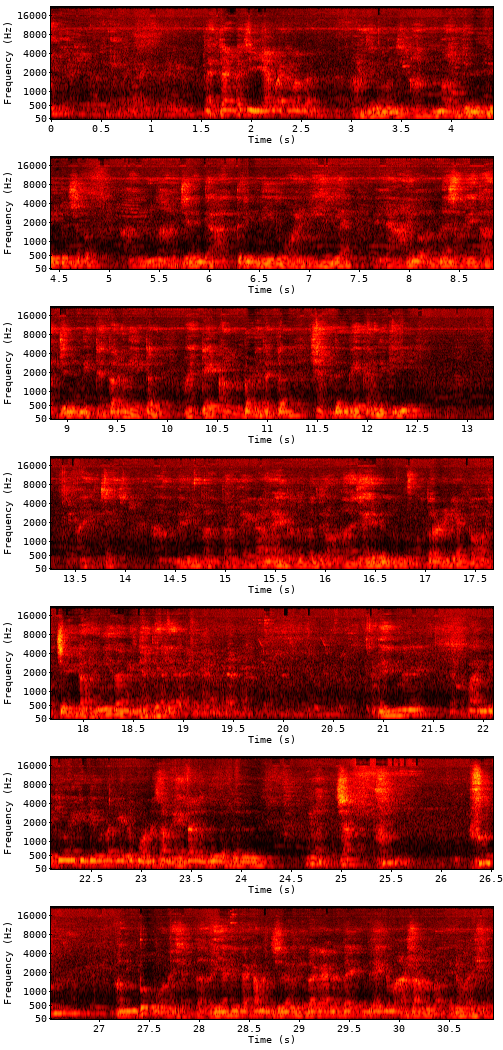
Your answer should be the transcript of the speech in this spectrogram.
തെറ്റാണ്ട് ചെയ്യാൻ പറ്റണത്? അതിന് മുന്നേ അന്ന് അതിന് എന്ത് ചെയ്തു? വെച്ചപ്പോ അന്ന് അർജുനൻ രാത്രി എന്ത് ചെയ്തു? ഉറങ്ങിയില്ല. എല്ലാവരും ഉറങ്ങുന്ന സമയത്ത് അർജുനൻ മുറ്റത്തിറങ്ങിയിട്ട് മറ്റേ കമ്പെടുത്തിട്ട് ശബ്ദം കേൾക്കാൻ നിൽക്കുകയും അങ്ങനെ ഒരു പന്ത്രണ്ടേകാലായപ്പോൾ നമ്മൾ ദ്രോണാചാര്യൻ ഒന്ന് മൂത്രം അടിക്കാൻ ടോർച്ചായിട്ട് ഇറങ്ങിയതാണ് മുറ്റത്തേക്ക്. അതെങ്ങനെ പറമ്പയ്ക്ക് ഇങ്ങനെ കിട്ടിയപ്പോഴൊക്കെ ആയിട്ട് പോണ സമയത്താണ് എന്ത് കണ്ടത്? ഒരു ഒച്ച. അമ്പ് പോണ ശബ്ദം. അത് ഇയാൾക്ക് കേട്ടാൽ മനസ്സിലാവില്ല. കാരണം ഇതിന് മാഷാണല്ലോ. അതിന് മാഷ്.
